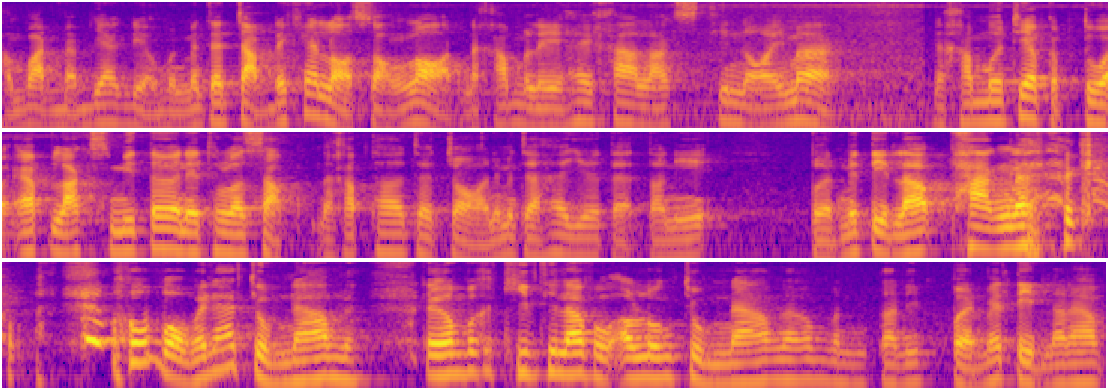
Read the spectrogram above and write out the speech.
3วัตต์แบบแยกเดี่ยวเหมือนมันจะจับได้แค่หลอด 2 หลอดนะครับมันเลยให้ค่าลักซ์ที่น้อยมากนะครับเมื่อเทียบกับตัวแอป Lux Meter ในโทรศัพท์นะครับถ้าจะจ่อนี่มันจะให้เยอะแต่ตอนนี้เปิดไม่ติดแล้วพังแล้วนะครับโอ้บอกไม่น่าจุ่มน้ำเลยนะครับเมื่อคลิปที่แล้วผมเอาลงจุ่มน้ำนะครับมันตอนนี้เปิดไม่ติดแล้วนะครับ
